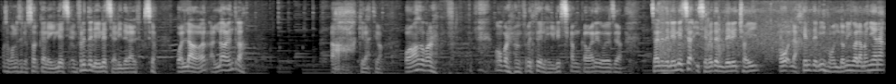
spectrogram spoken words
Vamos a ponérselo cerca de la iglesia. Enfrente de la iglesia, literal. O sea, o al lado, a ver. ¿Al lado entra? Ah, qué lástima. Vamos a poner Vamos a ponerlo enfrente de la iglesia, un cabaret, o sea, salen de la iglesia y se meten derecho ahí. O la gente mismo, el domingo a la mañana,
